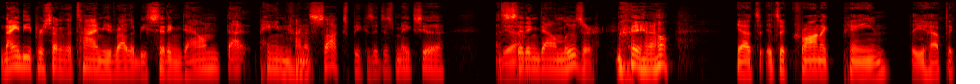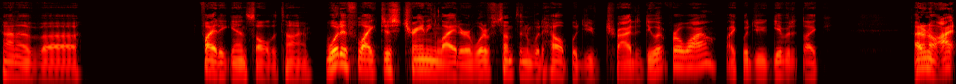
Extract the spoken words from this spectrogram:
ninety percent of the time you'd rather be sitting down. That pain kind of sucks because it just makes you a Mm-hmm. Yeah. sitting down loser. you know. yeah, it's it's a chronic pain that you have to kind of uh, fight against all the time. What if like just training lighter? What if something would help? Would you try to do it for a while? Like, would you give it like? I don't know. I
